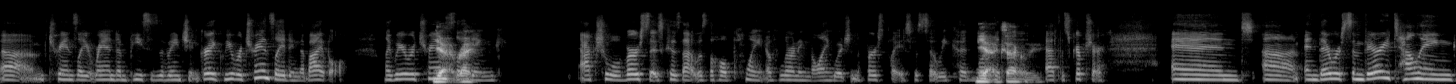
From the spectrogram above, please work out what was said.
um, translate random pieces of ancient Greek. We were translating the Bible. Like we were translating yeah, right. actual verses because that was the whole point of learning the language in the first place was so we could yeah exactly at the, at the scripture. And um, and there were some very telling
